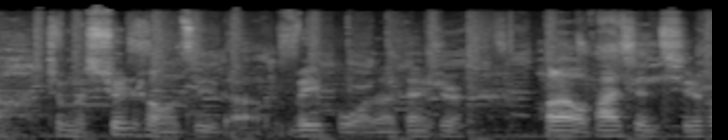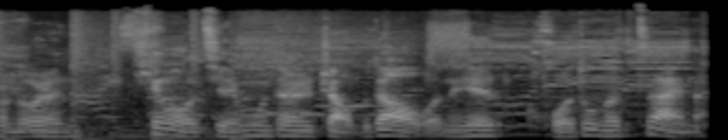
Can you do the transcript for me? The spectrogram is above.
啊这么宣传我自己的微博的，但是后来我发现其实很多人听了我节目，但是找不到我那些活动的在哪，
